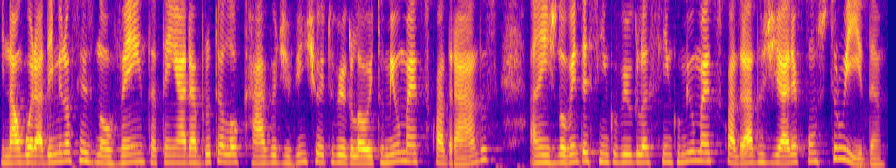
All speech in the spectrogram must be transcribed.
Inaugurado em 1990, tem área bruta locável de 28,8 mil metros quadrados, além de 95,5 mil metros quadrados de área construída.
